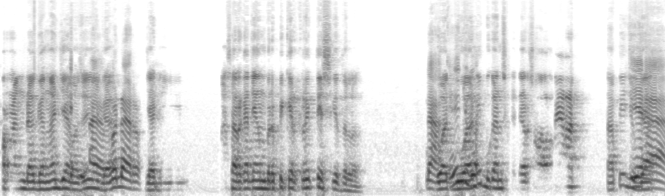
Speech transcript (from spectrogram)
perang dagang aja maksudnya eh, juga benar. jadi masyarakat yang berpikir kritis gitu loh. Nah, buat ini gua juga, ini bukan sekedar soal merek, tapi juga yeah.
